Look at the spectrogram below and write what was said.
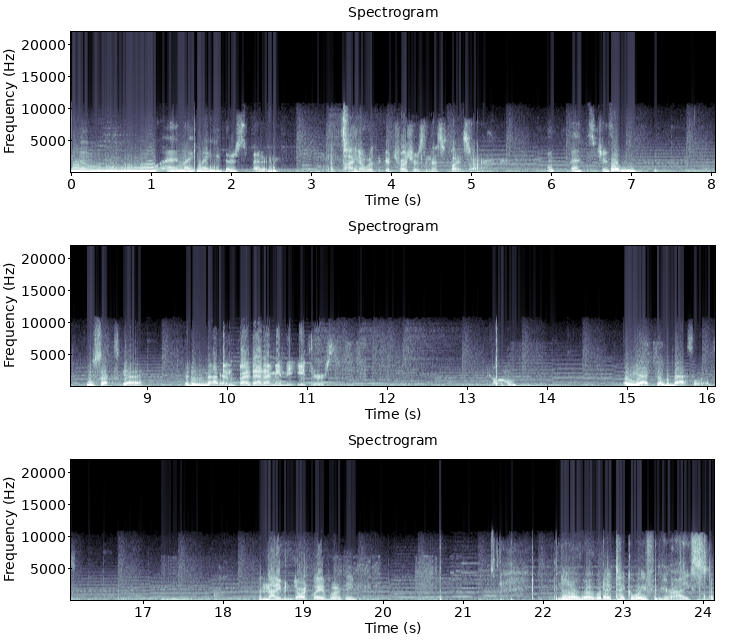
No, I like my ethers better. Yep, I know where the good treasures in this place are. That, that's just Oh. me. You suck, guy. It doesn't matter. And by that I mean the ethers. Cool. Oh yeah, I killed a basilisk. And not even dark wave worthy? No, why would I take away from your ice?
